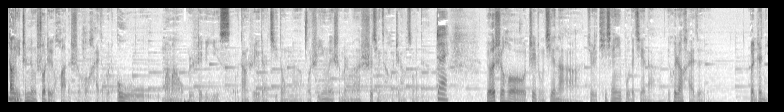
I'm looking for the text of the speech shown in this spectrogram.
当你真正说这个话的时候，孩子会说：“哦，妈妈，我不是这个意思，我当时有点激动了，我是因为什么什么样的事情才会这样做的。”对，有的时候，这种接纳啊，就是提前一步的接纳，你会让孩子吻着你。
